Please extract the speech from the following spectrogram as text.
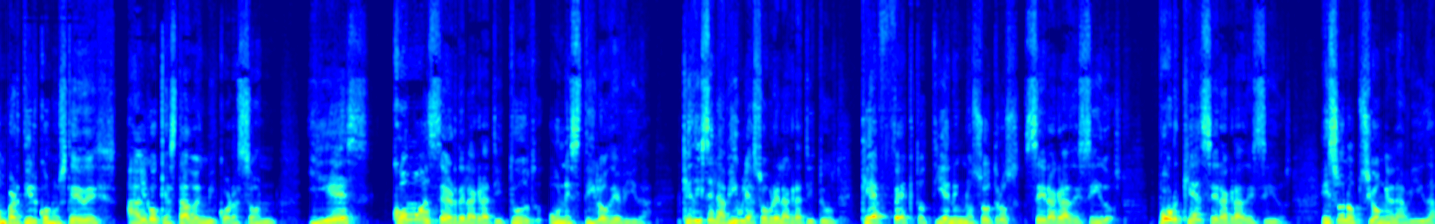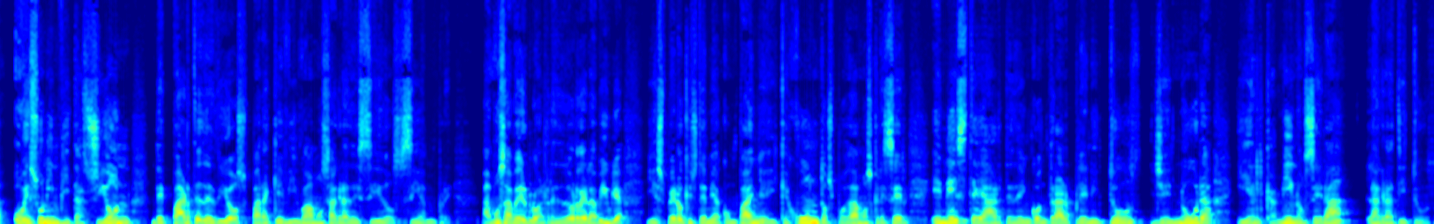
Compartir con ustedes algo que ha estado en mi corazón y es cómo hacer de la gratitud un estilo de vida. ¿Qué dice la Biblia sobre la gratitud? ¿Qué efecto tiene en nosotros ser agradecidos? ¿Por qué ser agradecidos? ¿Es una opción en la vida o es una invitación de parte de Dios para que vivamos agradecidos siempre? Vamos a verlo alrededor de la Biblia y espero que usted me acompañe y que juntos podamos crecer en este arte de encontrar plenitud, llenura y el camino será la gratitud.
